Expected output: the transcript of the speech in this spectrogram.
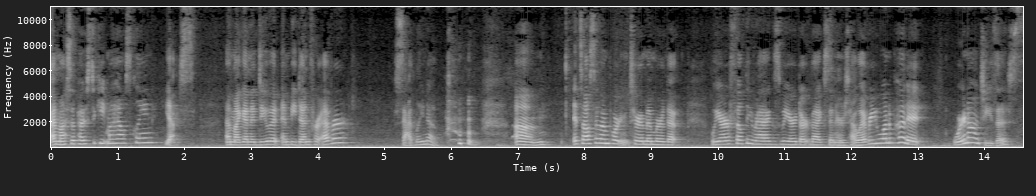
am I supposed to keep my house clean? Yes. Am I going to do it and be done forever? Sadly, no. um, it's also important to remember that we are filthy rags, we are dirtbag sinners, however you want to put it. We're not Jesus.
